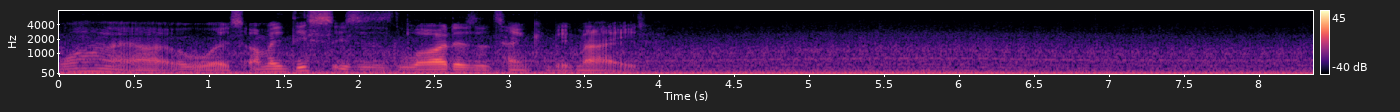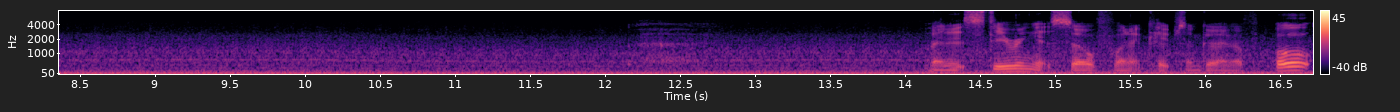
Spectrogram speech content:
why I always... I mean, this is as light as a tank can be made. And it's steering itself when it keeps on going off. Oh,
